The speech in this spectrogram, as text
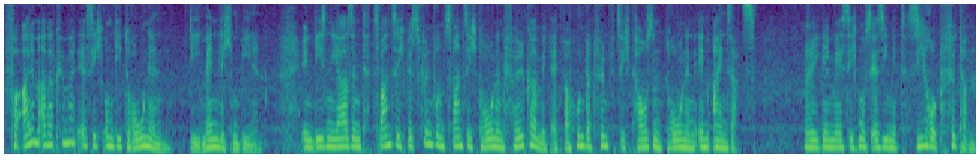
Vor allem aber kümmert er sich um die Drohnen, die männlichen Bienen. In diesem Jahr sind 20 bis 25 Drohnenvölker mit etwa 150.000 Drohnen im Einsatz. Regelmäßig muss er sie mit Sirup füttern.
